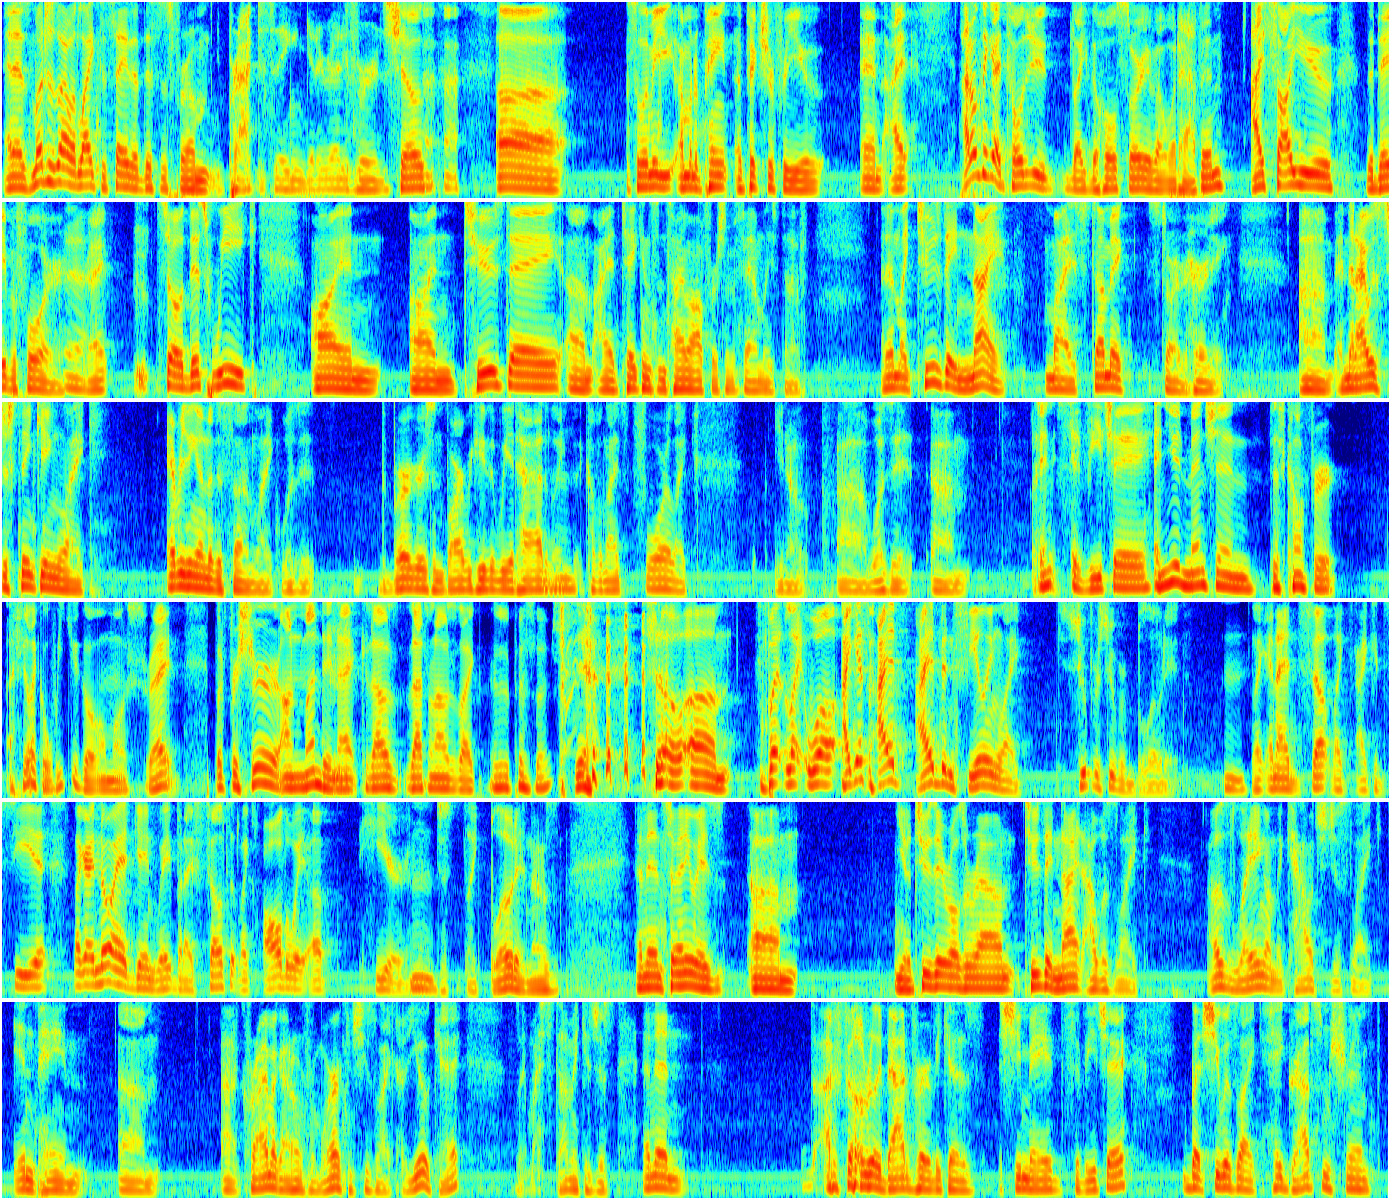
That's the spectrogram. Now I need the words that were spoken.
And as much as I would like to say that this is from practicing and getting ready for shows, uh, so let me, I'm going to paint a picture for you. And I, I don't think I told you like the whole story about what happened. I saw you the day before, Yeah. right? So this week on, on Tuesday, um, I had taken some time off for some family stuff. And then like Tuesday night, my stomach started hurting. Um, and then I was just thinking like everything under the sun. Like, was it the burgers and barbecue that we had had like a couple nights before? Like, you know, uh, was it um, And- ceviche? And you had mentioned discomfort. I feel like a week ago almost, right? But for sure on Monday night, because I was that's when I was like, it was a appendicitis. yeah. So, um, but like, well, I guess I had I had been feeling like super super bloated, like, and I had felt like I could see it. Like, I know I had gained weight, but I felt it like all the way up here, and just like bloated. And I was, and then so, anyways, um, you know, Tuesday rolls around. Tuesday night, I was like, I was laying on the couch, just like in pain. Um, uh, Karima got home from work, and she's like, "Are you okay?" I was like, "My stomach is just," and then I felt really bad for her because she made ceviche, but she was like, "Hey, grab some shrimp,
